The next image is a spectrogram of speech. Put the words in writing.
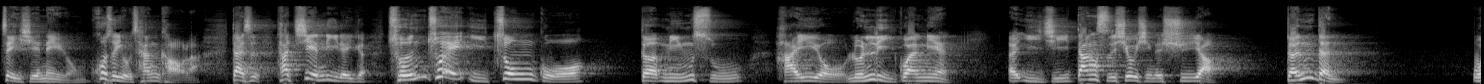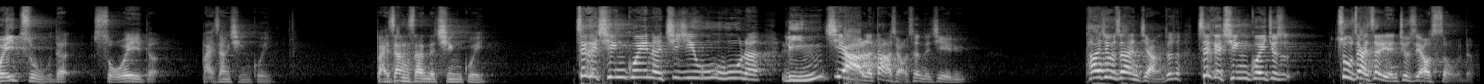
这些内容，或者有参考了，但是他建立了一个纯粹以中国的民俗还有伦理观念，呃，以及当时修行的需要等等为主的所谓的百丈清规。百丈山的清规，这个清规呢，几几乎乎呢凌驾了大小乘的戒律。他就这样讲，就是这个清规就是住在这里人就是要守的，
